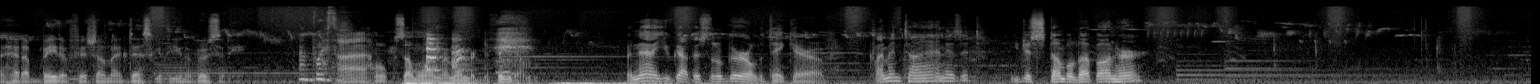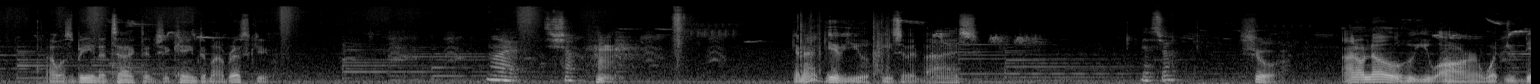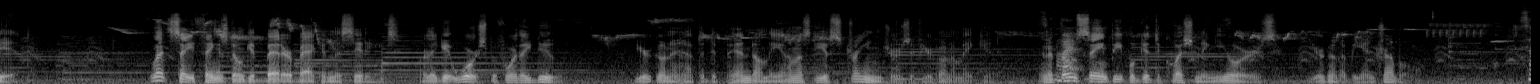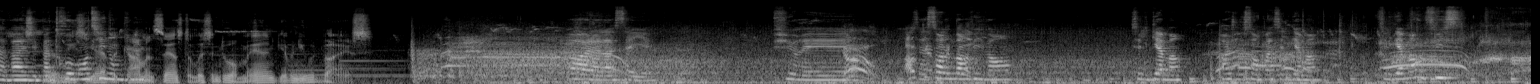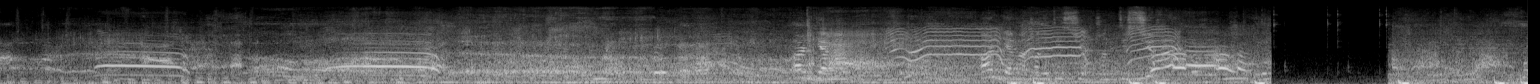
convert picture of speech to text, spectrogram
I had a betta fish on my desk at the university. I hope someone remembered to feed him. But now you've got this little girl to take care of. Clementine, is it? You just stumbled up on her? I was being attacked and she came to my rescue. Ouais, chat. Hmm. Can I give you a piece of advice? Bien sûr. Sure. I don't know who you are or what you did. Let's say things don't get better back in the cities, or they get worse before they do. You're gonna have to depend on the honesty of strangers if you're gonna make it. And if those same people get to questioning yours, you're gonna be in trouble. Ça va, j'ai pas At trop least you menti have non the plus. common sense to listen to a man giving you advice. Oh là là, ça y est. Purée. Ça sent le mort vivant. C'est le gamin. Ah, je le sens pas, c'est le gamin. C'est le gamin ou le fils Oh le gamin. Oh le gamin, j'en étais sûre, j'en étais sûre.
